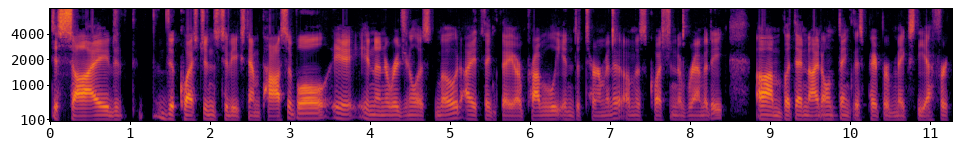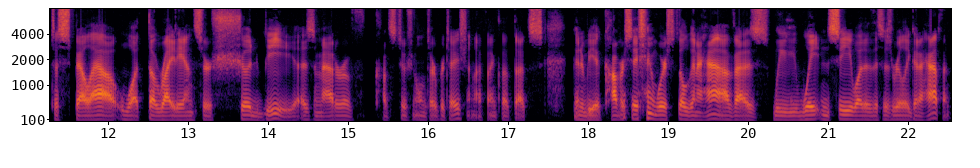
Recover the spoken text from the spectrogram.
decide the questions to the extent possible in an originalist mode. I think they are probably indeterminate on this question of remedy. Um, but then I don't think this paper makes the effort to spell out what the right answer should be as a matter of constitutional interpretation. I think that that's going to be a conversation we're still going to have as we wait and see whether this is really going to happen.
